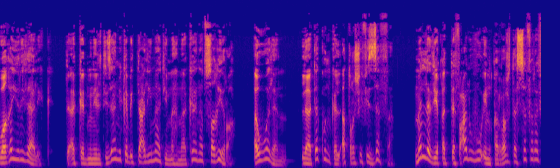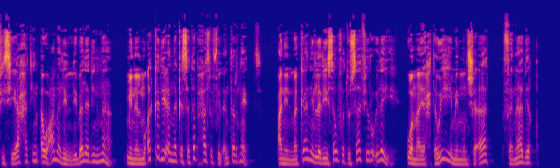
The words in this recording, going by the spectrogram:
وغير ذلك. تأكد من التزامك بالتعليمات مهما كانت صغيرة. أولا لا تكن كالأطرش في الزفة. ما الذي قد تفعله إن قررت السفر في سياحة أو عمل لبلد ما؟ من المؤكد أنك ستبحث في الإنترنت عن المكان الذي سوف تسافر إليه وما يحتويه من منشآت، فنادق،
